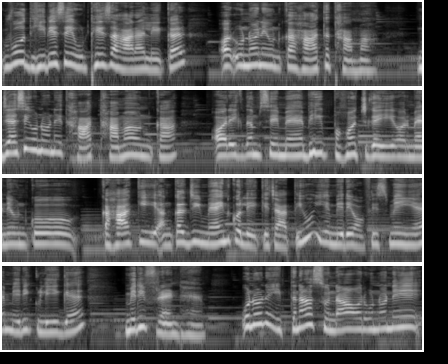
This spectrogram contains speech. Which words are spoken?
वो धीरे से उठे सहारा लेकर और उन्होंने उनका हाथ थामा। जैसे उन्होंने हाथ थामा उनका और एकदम से मैं भी पहुँच गई और मैंने उनको कहा कि अंकल जी मैं इनको लेके जाती हूँ ये मेरे ऑफ़िस में ही है मेरी कुलीग हैं मेरी फ्रेंड हैं। उन्होंने इतना सुना और उन्होंने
